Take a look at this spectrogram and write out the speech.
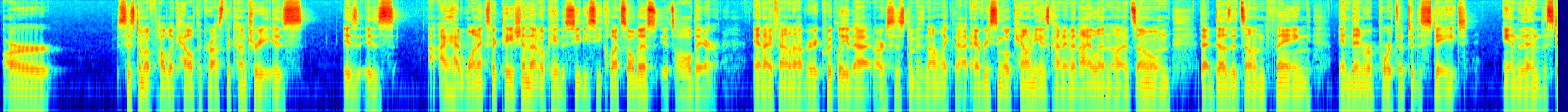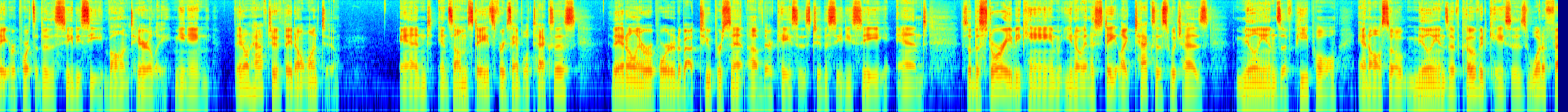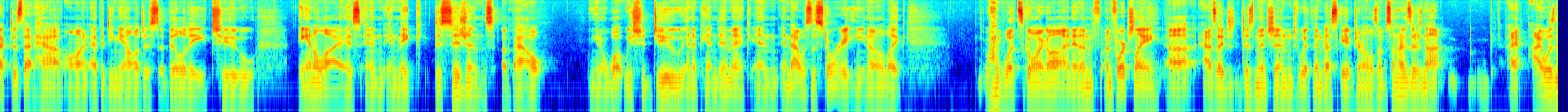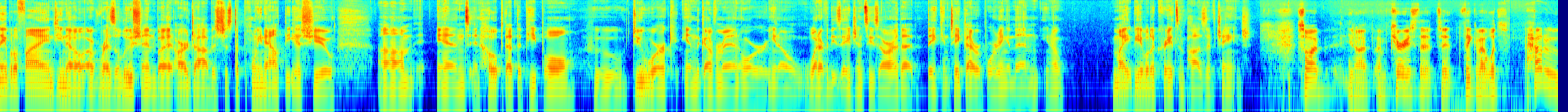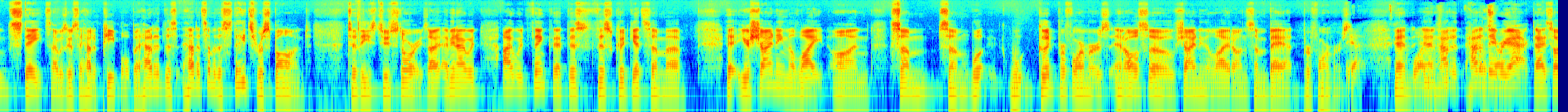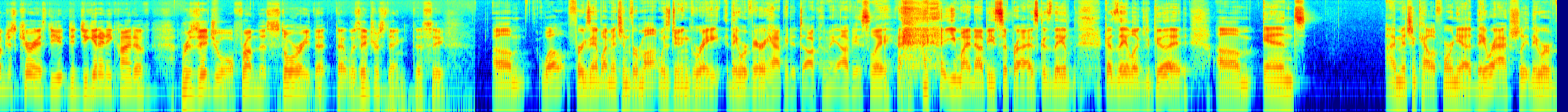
our system of public health across the country is is is I had one expectation that okay, the CDC collects all this, it's all there. And I found out very quickly that our system is not like that. Every single county is kind of an island on its own that does its own thing and then reports up to the state. And then the state reports up to the CDC voluntarily, meaning they don't have to if they don't want to. And in some states, for example, Texas, they had only reported about 2% of their cases to the CDC. And so the story became, you know, in a state like Texas, which has millions of people and also millions of COVID cases, what effect does that have on epidemiologists' ability to analyze and, and make decisions about, you know, what we should do in a pandemic? And and that was the story, you know, like what's going on. And un- unfortunately, uh, as I j- just mentioned with investigative journalism, sometimes there's not, I, I wasn't able to find, you know, a resolution, but our job is just to point out the issue um, and, and hope that the people who do work in the government or, you know, whatever these agencies are, that they can take that reporting and then, you know, might be able to create some positive change. So I, you know, I'm curious to, to think about what's how do states? I was going to say how do people, but how did this? How did some of the states respond to these two stories? I, I mean, I would I would think that this this could get some. Uh, eh, you're shining the light on some some w- w- good performers and also shining the light on some bad performers. Yeah. And well, and how did how did oh, they sorry. react? I, so I'm just curious. Do you did you get any kind of residual from this story that that was interesting to see? Um, well, for example, I mentioned Vermont was doing great. They were very happy to talk with me. Obviously, you might not be surprised because they because they looked good. Um, and I mentioned California. They were actually they were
